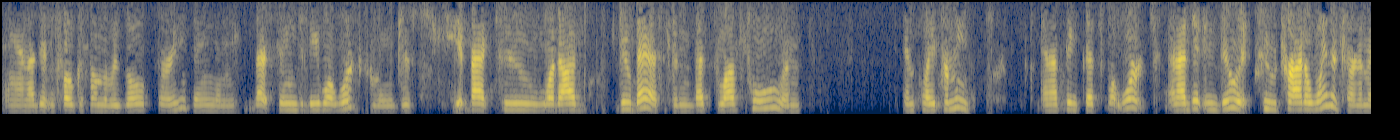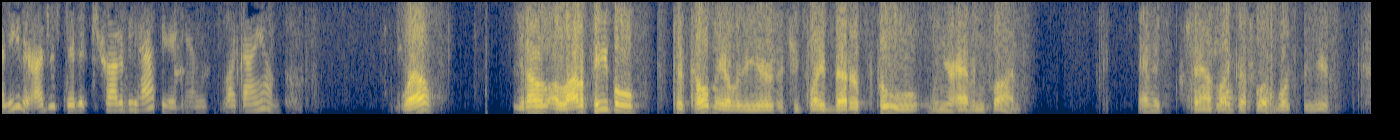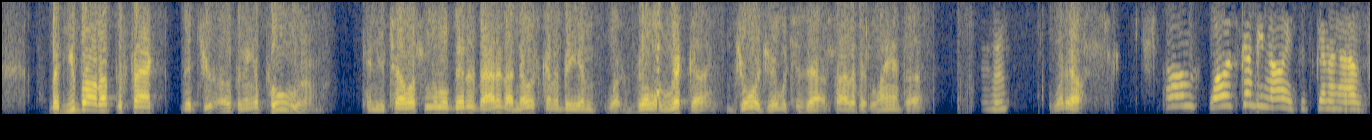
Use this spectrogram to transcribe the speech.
And I didn't focus on the results or anything, and that seemed to be what worked for me. Just get back to what I do best, and that's love pool and and play for me and I think that's what worked. And I didn't do it to try to win a tournament either. I just did it to try to be happy again, like I am. Well, you know, a lot of people have told me over the years that you play better pool when you're having fun. and it sounds like that's what worked for you. But you brought up the fact that you're opening a pool room. Can you tell us a little bit about it? I know it's going to be in what Villa Rica, Georgia, which is outside of Atlanta. Mhm. What else? Um, well, it's gonna be nice. It's gonna have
